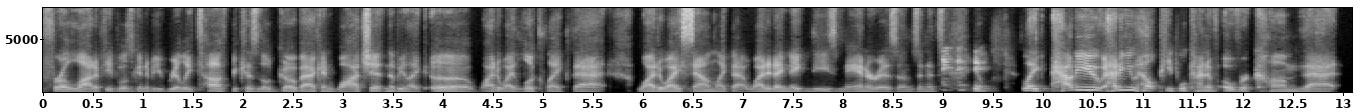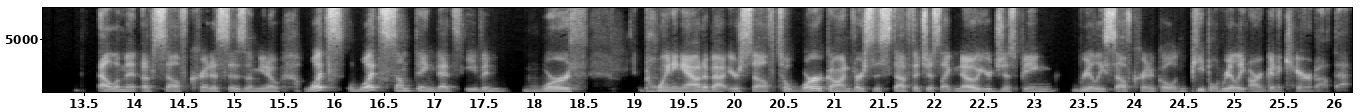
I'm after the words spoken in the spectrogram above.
for a lot of people is going to be really tough because they'll go back and watch it and they'll be like, "Uh, why do I look like that? Why do I sound like that? Why did I make these mannerisms?" And it's you know, like, how do you how do you help people kind of overcome that element of self criticism? You know, what's what's something that's even worth pointing out about yourself to work on versus stuff that's just like, no, you're just being really self critical and people really aren't going to care about that.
